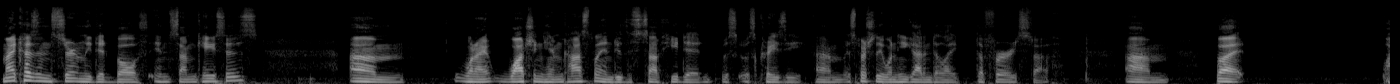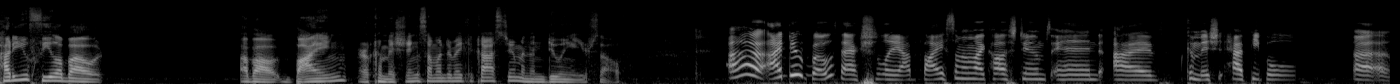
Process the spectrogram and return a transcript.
my cousin certainly did both in some cases. Um, when I watching him cosplay and do the stuff he did was was crazy. Um, especially when he got into like the furry stuff. Um, but how do you feel about about buying or commissioning someone to make a costume and then doing it yourself? Uh, I do both actually. I buy some of my costumes, and I've commissioned have people uh,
